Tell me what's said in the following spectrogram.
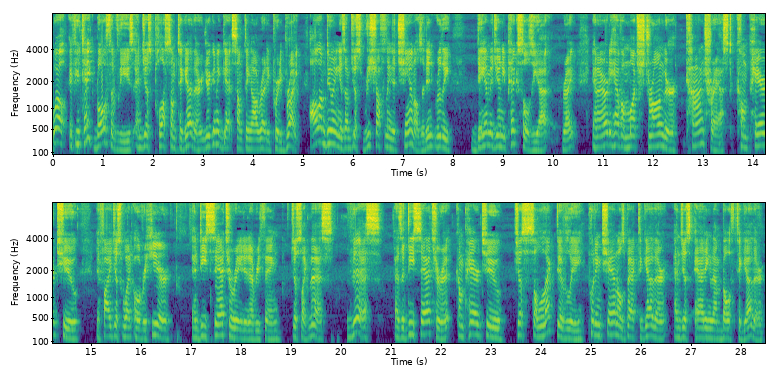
Well, if you take both of these and just plus them together, you're going to get something already pretty bright. All I'm doing is I'm just reshuffling the channels. I didn't really damage any pixels yet, right? And I already have a much stronger contrast compared to if I just went over here and desaturated everything just like this. This, as a desaturate, compared to just selectively putting channels back together and just adding them both together.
